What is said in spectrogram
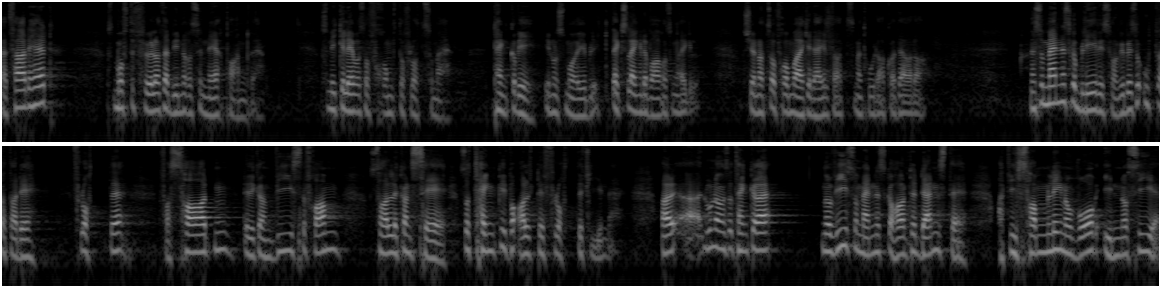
rettferdighet, som ofte føler at jeg begynner å se ned på andre. Som ikke lever så fromt og flott som meg, tenker vi i noen små øyeblikk. Det er ikke så lenge det varer, som regel. Skjønner at så from var jeg ikke i det hele tatt, som jeg trodde akkurat der og da. Men som mennesker blir vi sånn. Vi blir så opptatt av det flotte, fasaden, det vi kan vise fram, så alle kan se. Så tenker vi på alt det flotte, fine. Noen ganger så tenker jeg når vi som mennesker har en tendens til at vi sammenligner vår innerside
